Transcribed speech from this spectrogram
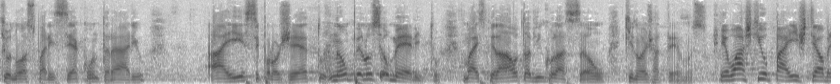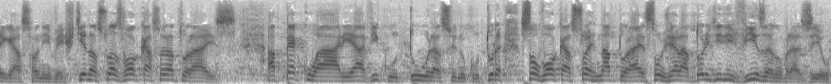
que o nosso parecer é contrário a esse projeto, não pelo seu mérito, mas pela alta vinculação que nós já temos. Eu acho que o país tem a obrigação de investir nas suas vocações naturais. A pecuária, a avicultura, a suinocultura são vocações naturais, são geradores de divisas no Brasil.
